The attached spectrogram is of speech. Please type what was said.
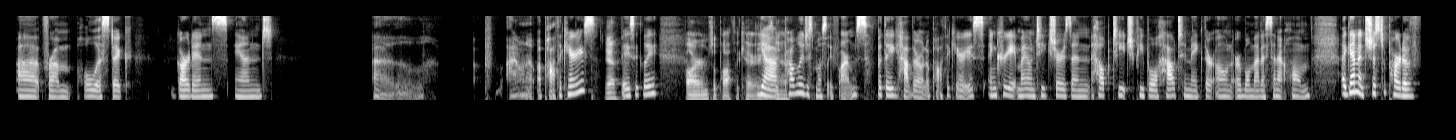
uh, from holistic gardens and uh, I don't know apothecaries, Yeah. basically. Farms, apothecaries. Yeah, probably just mostly farms, but they have their own apothecaries and create my own tinctures and help teach people how to make their own herbal medicine at home. Again, it's just a part of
